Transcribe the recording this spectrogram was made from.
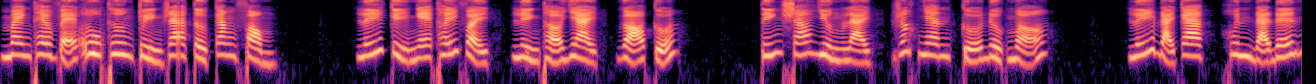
mang theo vẻ ưu thương truyền ra từ căn phòng. Lý Kỳ nghe thấy vậy, liền thở dài, gõ cửa. Tiếng sáo dừng lại, rất nhanh cửa được mở. "Lý đại ca, huynh đã đến."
